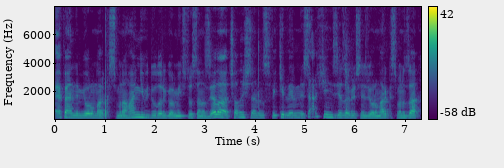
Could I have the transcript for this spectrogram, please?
Efendim yorumlar kısmına hangi videoları görmek istiyorsanız ya da challenge'larınız, fikirleriniz, her şeyinizi yazabilirsiniz yorumlar kısmınıza.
